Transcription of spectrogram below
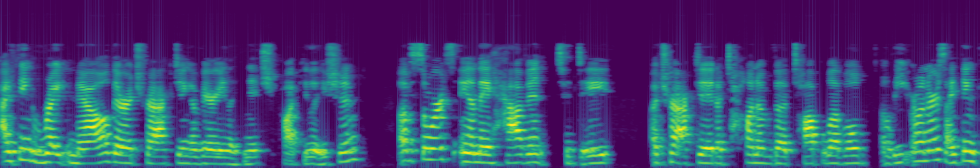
I think right now they're attracting a very like niche population of sorts, and they haven't to date attracted a ton of the top level elite runners. I think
